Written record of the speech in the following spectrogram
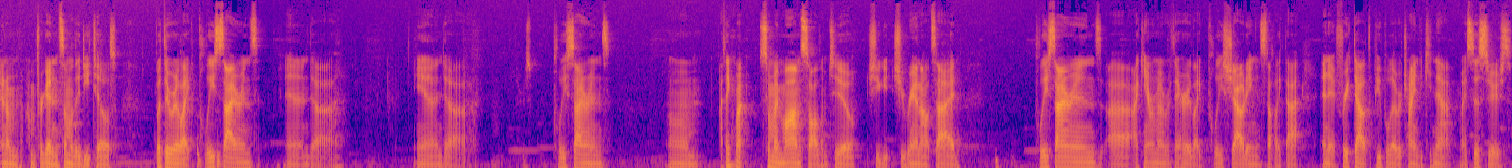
and I'm I'm forgetting some of the details, but there were like police sirens and uh, and uh, there's police sirens. Um, I think my so my mom saw them too. She she ran outside. Police sirens. Uh, I can't remember if they heard like police shouting and stuff like that, and it freaked out the people that were trying to kidnap my sisters.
